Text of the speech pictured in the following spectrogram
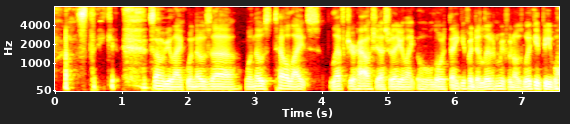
I was thinking, some of you like when those uh when those tail lights left your house yesterday, you're like, oh Lord, thank you for delivering me from those wicked people.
